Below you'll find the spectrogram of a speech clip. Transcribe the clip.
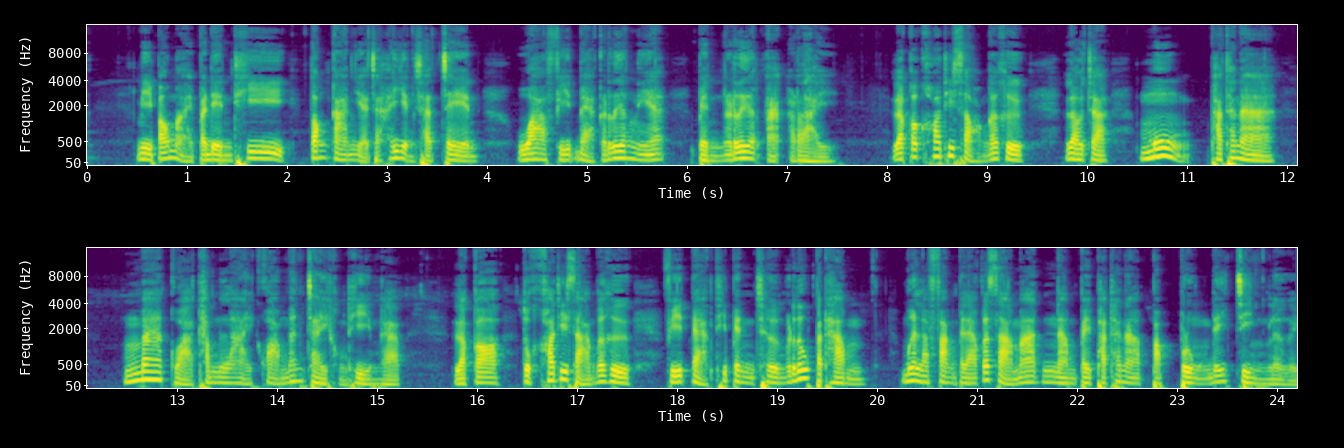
1. มีเป้าหมายประเด็นที่ต้องการอยากจะให้อย่างชัดเจน ว่า feedback เรื่องนี้เป็นเรื่องอะไร แล้วก็ข้อที่ 2 ก็คือ เราจะมุ่งพัฒนามากกว่าทำลายความมั่นใจของทีมครับ แล้วก็ตัวข้อที่ 3 ก็คือ ฟีดแบ็ที่เป็นเชิงรูปธรรม เมื่อรับฟังไปแล้วก็สามารถนำไปพัฒนาปรับปรุงได้จริงเลย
